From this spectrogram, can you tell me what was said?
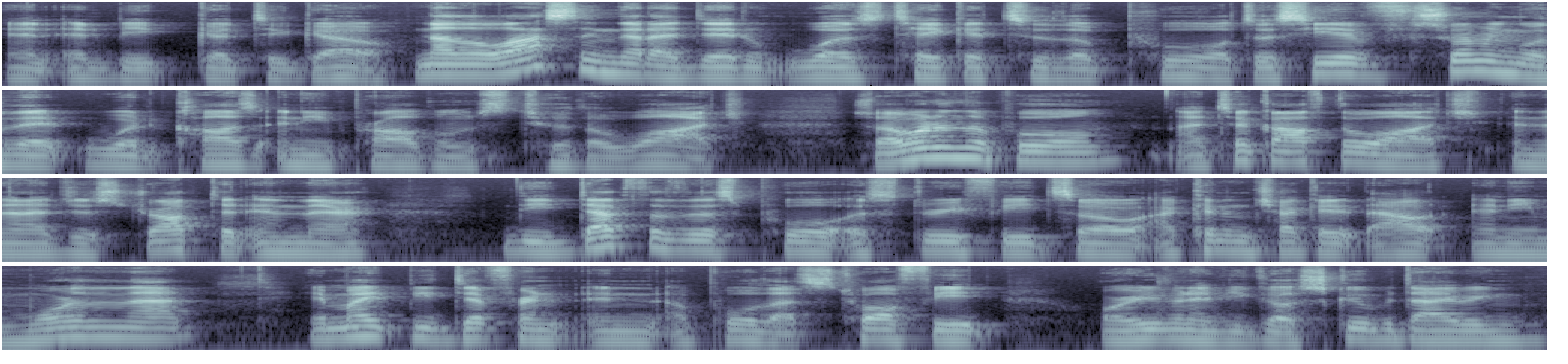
and it'd be good to go. Now the last thing that I did was take it to the pool to see if swimming with it would cause any problems to the watch. So I went in the pool, I took off the watch, and then I just dropped it in there. The depth of this pool is three feet, so I couldn't check it out any more than that. It might be different in a pool that's 12 feet, or even if you go scuba diving,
